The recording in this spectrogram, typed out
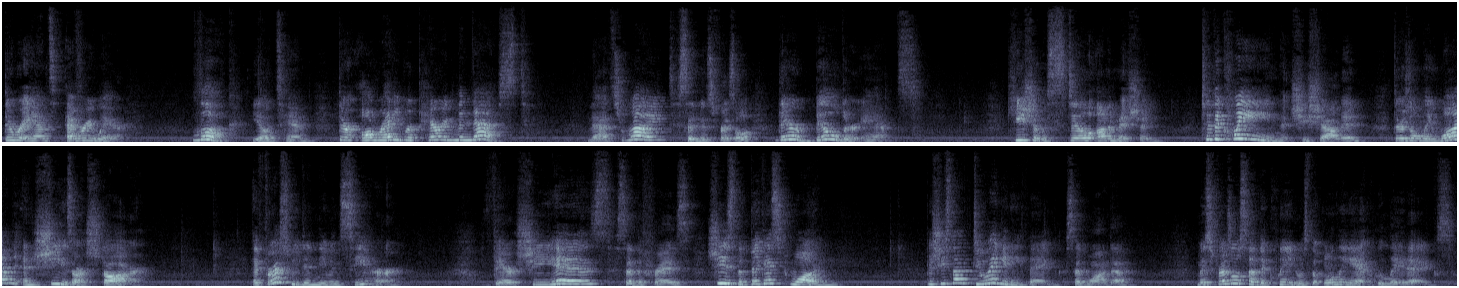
There were ants everywhere. Look, yelled Tim, they're already repairing the nest. That's right, said Miss Frizzle, they're builder ants. Keisha was still on a mission. To the queen, she shouted. There's only one, and she's our star. At first, we didn't even see her. There she is, said the Frizz. She's the biggest one. But she's not doing anything, said Wanda. Miss Frizzle said the queen was the only ant who laid eggs.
